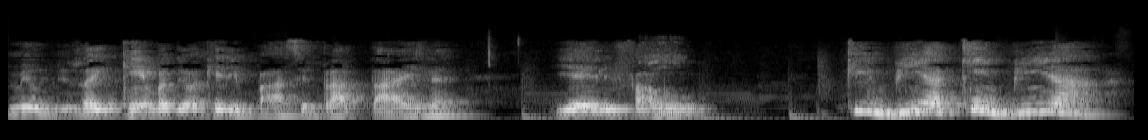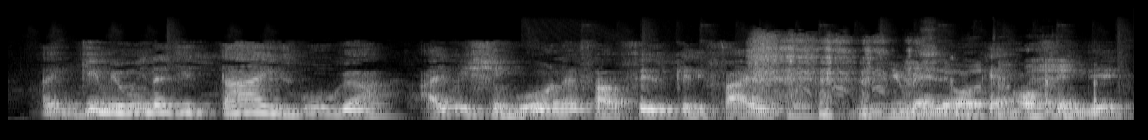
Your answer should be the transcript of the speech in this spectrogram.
meu Deus, aí Kemba deu aquele passe pra trás, né? E aí ele falou, Kembinha, Kembinha, aí game winner de Tais, Guga. Aí me xingou, né? Fez o que ele faz né, de melhor, que é ofender.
